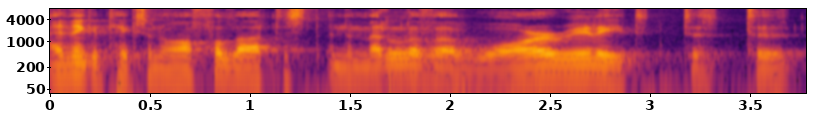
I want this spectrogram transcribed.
I think it takes an awful lot to, in the middle of a war, really, to, to, to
